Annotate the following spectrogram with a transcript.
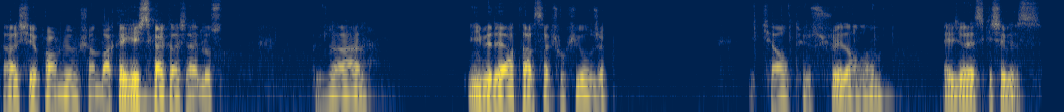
Her şeyi farmlıyorum şu an. Dakika geçtik arkadaşlar. hayırlı olsun. Güzel. İyi bir R atarsak çok iyi olacak. 2600. Şurayı da alalım. Ejder es geçebiliriz.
